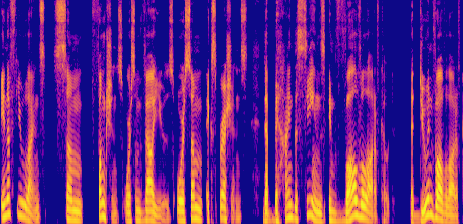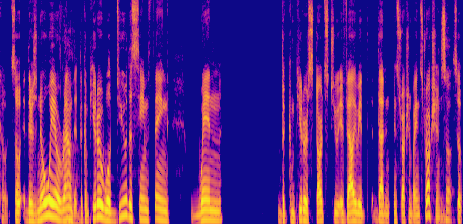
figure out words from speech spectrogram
in a few lines some functions or some values or some expressions that behind the scenes involve a lot of code that do involve a lot of code. So there's no way around it. Ah. The computer will do the same thing when the computer starts to evaluate that instruction by instruction. So- so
